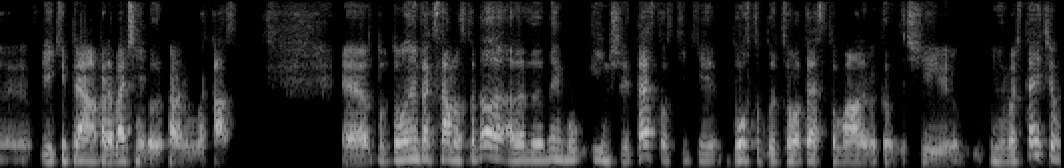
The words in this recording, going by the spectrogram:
е, які прямо передбачені були певним наказом. Е, Тобто вони так само складали, але для них був інший тест, оскільки доступ до цього тесту мали викладачі університетів.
